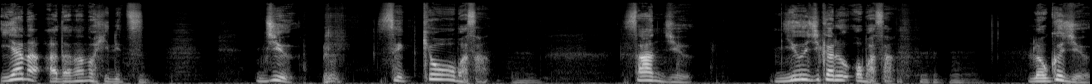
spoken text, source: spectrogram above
嫌なあだ名の比率。10、説教おばさん。30、ミュージカルおばさん。60、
